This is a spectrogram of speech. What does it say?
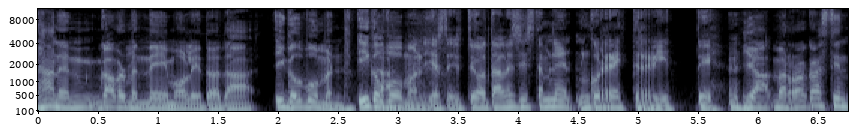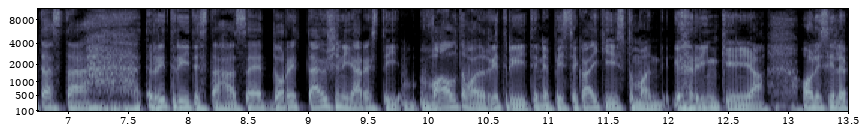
hänen government name oli tuota Eagle Woman. Eagle Tää. Woman. Ja se, joo, tää oli siis tämmöinen niin retriitti. Ja mä rakastin tästä retriitistähän se, että Dorit täysin järjesti valtavan retriitin ja pisti kaikki istumaan rinkiin ja oli sille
